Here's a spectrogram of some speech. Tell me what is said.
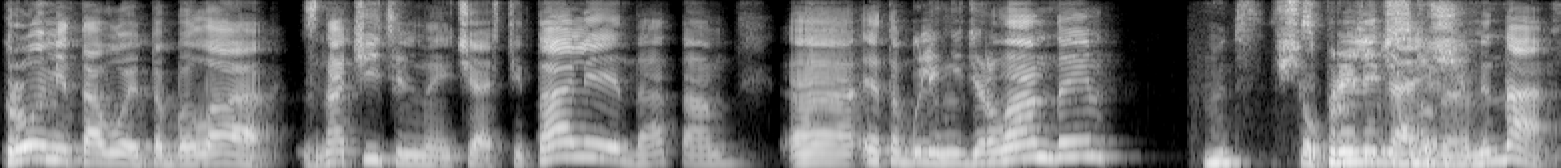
кроме того, это была значительная часть Италии, да, там, э, это были Нидерланды, ну, это все с прилегающими, да. да.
